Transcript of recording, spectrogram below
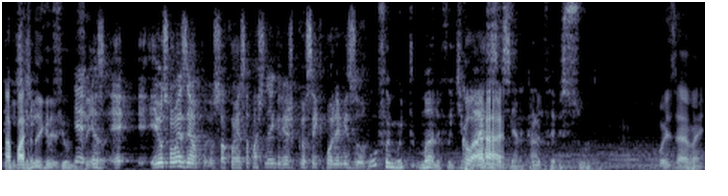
Tem A gente parte que da nem viu o igreja. filme. É, eu, é, eu sou um exemplo, eu só conheço a parte da igreja porque eu sei que polemizou. Pô, foi muito. Mano, foi demais Claro. essa cena, cara. Foi absurdo. Pois é, velho.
